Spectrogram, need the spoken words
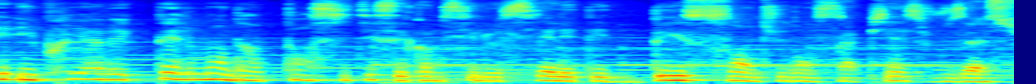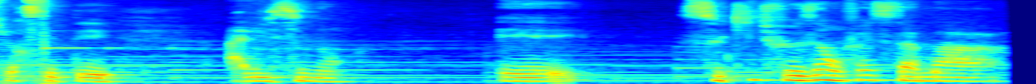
Et il priait avec tellement d'intensité, c'est comme si le ciel était descendu dans sa pièce, je vous assure, c'était hallucinant. Et ce qu'il faisait, en fait, ça m'a,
